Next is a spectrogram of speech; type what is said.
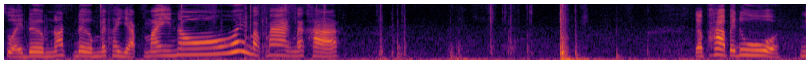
สวยเดิมน็อตเดิมไม่ขยับไม่น้อยมาก ๆ นะคะ เดี๋ยวพาไปดูใน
